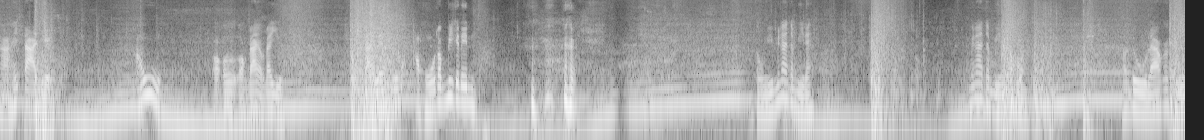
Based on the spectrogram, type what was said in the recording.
หาให้ตายเถอะเอ้าออกเออออกได้ออกได้อยู่ตกใจเลยโอ้โหตอมบี้กระเด็น ตรงนี้ไม่น่าจะมีนะ ไม่น่าจะมีนะครับผมเราดูแล้วก็คือ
